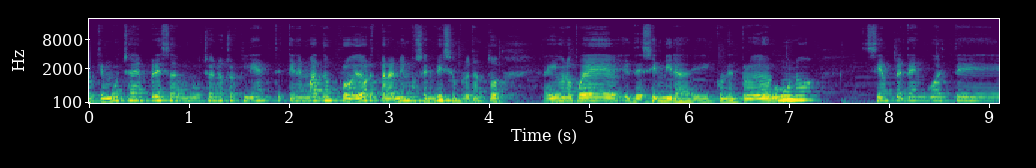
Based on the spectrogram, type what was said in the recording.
porque muchas empresas, muchos de nuestros clientes tienen más de un proveedor para el mismo servicio, por lo tanto ahí uno puede decir, mira, eh, con el proveedor 1 siempre tengo este,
